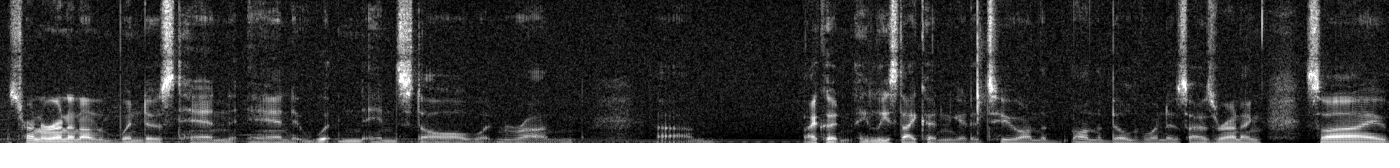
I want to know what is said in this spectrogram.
I was trying to run it on Windows 10, and it wouldn't install, wouldn't run. Um, I couldn't, at least I couldn't get it to on the on the build of Windows I was running. So I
